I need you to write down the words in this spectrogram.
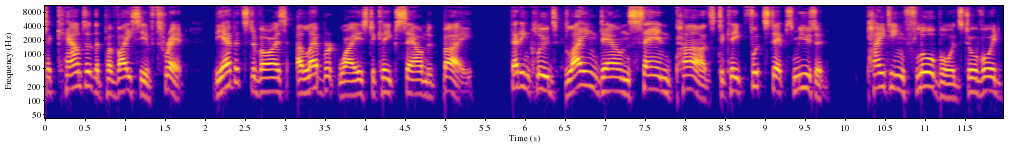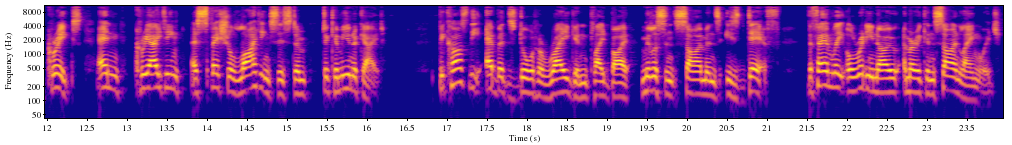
To counter the pervasive threat, the Abbotts devise elaborate ways to keep sound at bay. That includes laying down sand paths to keep footsteps muted, painting floorboards to avoid creaks, and creating a special lighting system to communicate. Because the Abbott's daughter Reagan, played by Millicent Simmonds, is deaf, the family already know American Sign Language,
